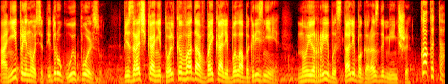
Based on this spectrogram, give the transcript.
они приносят и другую пользу. Без рачка не только вода в Байкале была бы грязнее, но и рыбы стали бы гораздо меньше. Как это?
